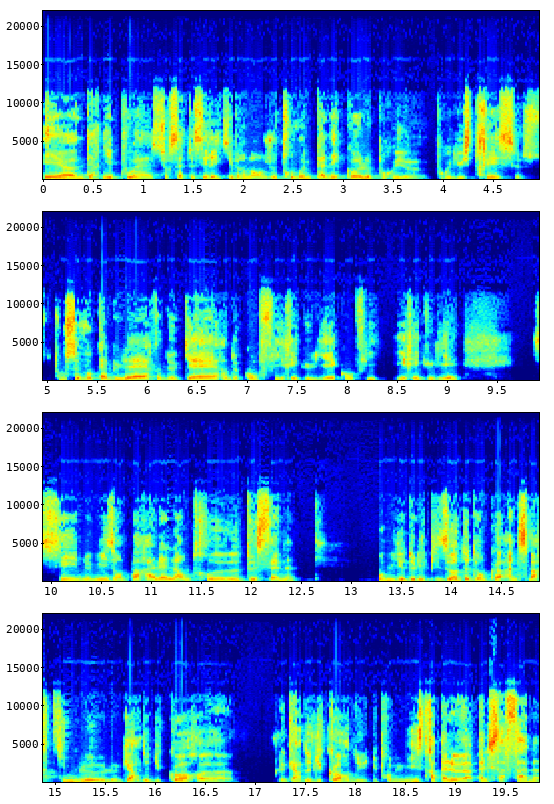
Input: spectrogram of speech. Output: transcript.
Et un dernier point sur cette série qui est vraiment, je trouve, un cas d'école pour, pour illustrer tout ce vocabulaire de guerre, de conflits réguliers, conflits irréguliers, c'est une mise en parallèle entre deux scènes au milieu de l'épisode, donc Hans Martin, le, garde du corps, euh, le garde du corps du, premier ministre, appelle, appelle sa femme,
